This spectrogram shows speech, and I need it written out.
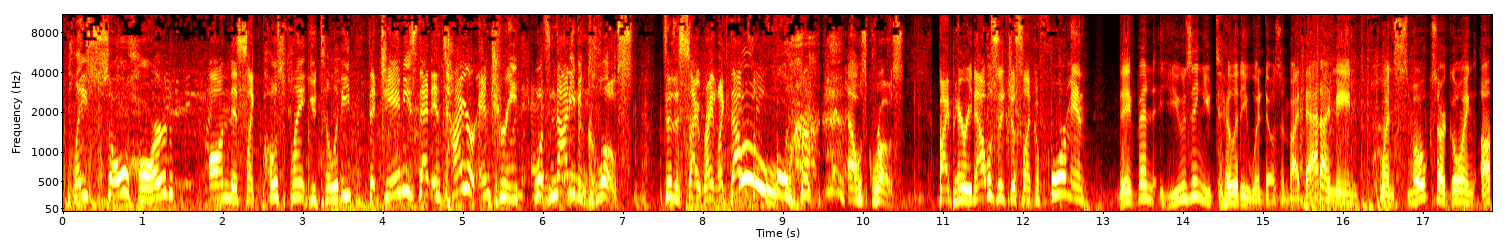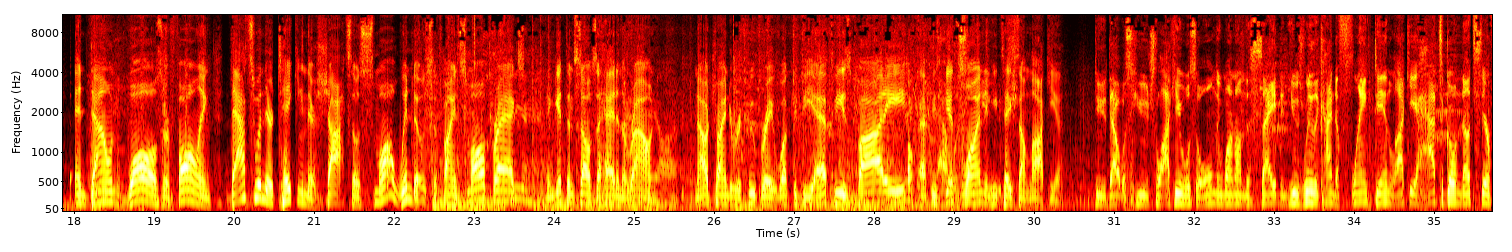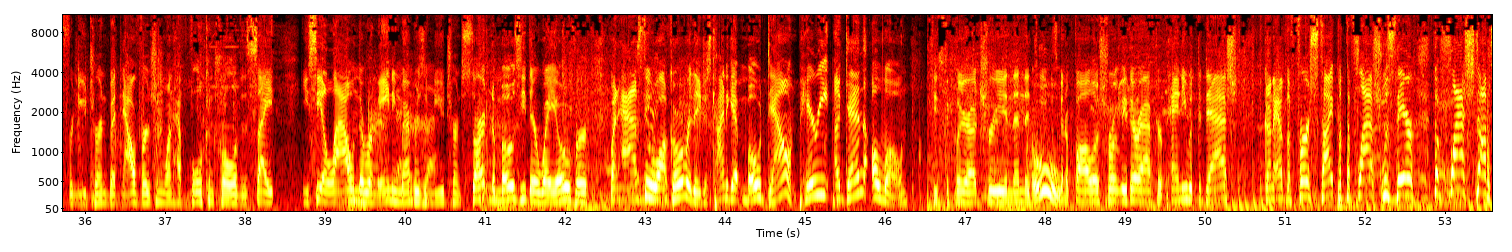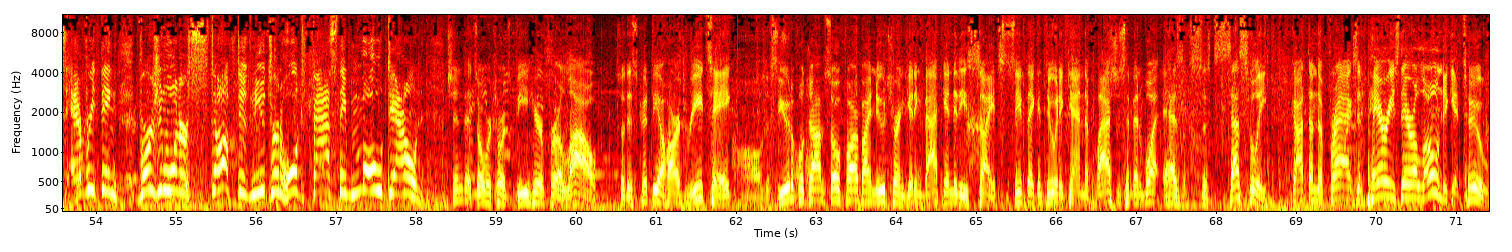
plays so hard on this like post plant utility that Jammyz that entire entry was not even close to the site, right? Like that was a four. that was gross by Peri. That was just like a four man. They've been using utility windows, and by that I mean when smokes are going up and down, walls are falling, that's when they're taking their shots. Those small windows to find small frags and get themselves ahead in the round. Now trying to recuperate what could be Effys body. Oh, Effys that gets one, and he takes down Lakia. Dude, that was huge. Lakia was the only one on the site, and he was really kind of flanked in. Lakia had to go nuts there for NUTURN, but now version 1 have full control of the site. You see Allow and the remaining members of NUTURN starting to mosey their way over, but as they walk over, they just kind of get mowed down. Peri, again, alone. He's to clear out tree, and then the team's Ooh. going to follow shortly thereafter. Penny with the dash, going to have the first type, but the flash was there. The flash stops everything. Version 1 are stuffed as NUTURN hold fast. They've mowed down. It's over towards B here for Allow, so this could be a hard retake. Oh, this Beautiful job so far by NUTURN getting back into these sites. See if they can do it again. The flashes have been what has successfully got them the frags, and Peri's there alone to get two.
